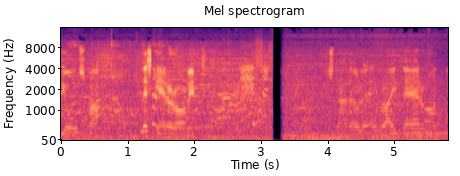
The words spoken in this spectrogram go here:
the Allspark. Let's get her on it. Just had our little ride there on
